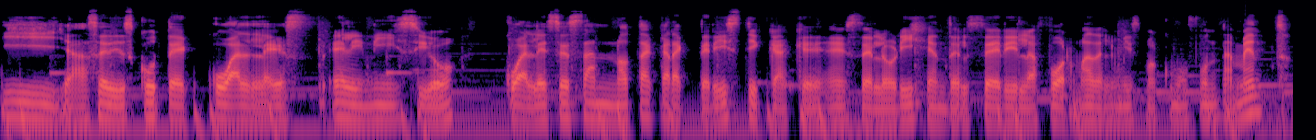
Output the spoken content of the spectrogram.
Y ya se discute cuál es el inicio, cuál es esa nota característica que es el origen del ser y la forma del mismo como fundamento.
